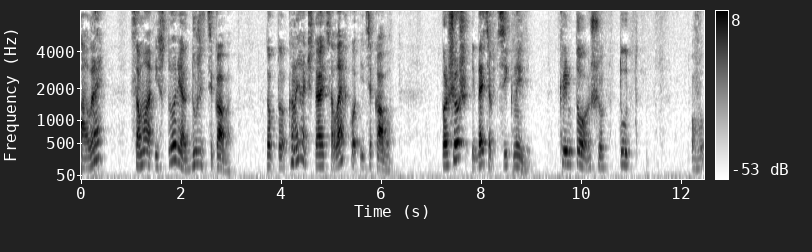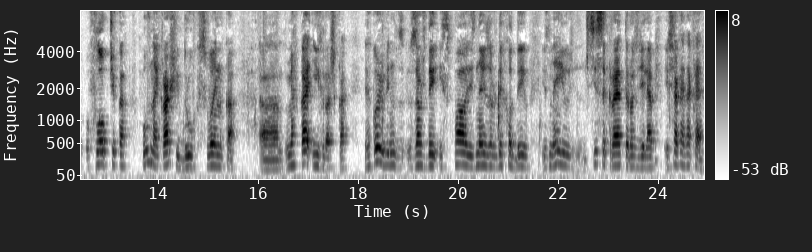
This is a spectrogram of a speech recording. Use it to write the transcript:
Але сама історія дуже цікава. Тобто книга читається легко і цікаво. Про що ж йдеться в цій книзі? Крім того, що тут в хлопчика був найкращий друг, свинка, е, м'яка іграшка, з якою він завжди і спав, і з нею завжди ходив, і з нею всі секрети розділяв, і всяке таке.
